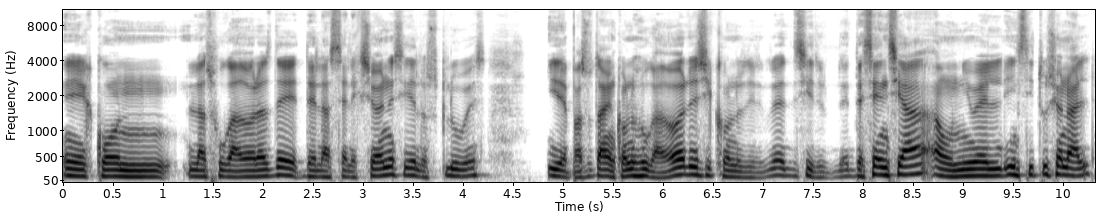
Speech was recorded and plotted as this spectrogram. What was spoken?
eh, con las jugadoras de, de las selecciones y de los clubes, y de paso también con los jugadores y con los es decir, de decencia a un nivel institucional,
